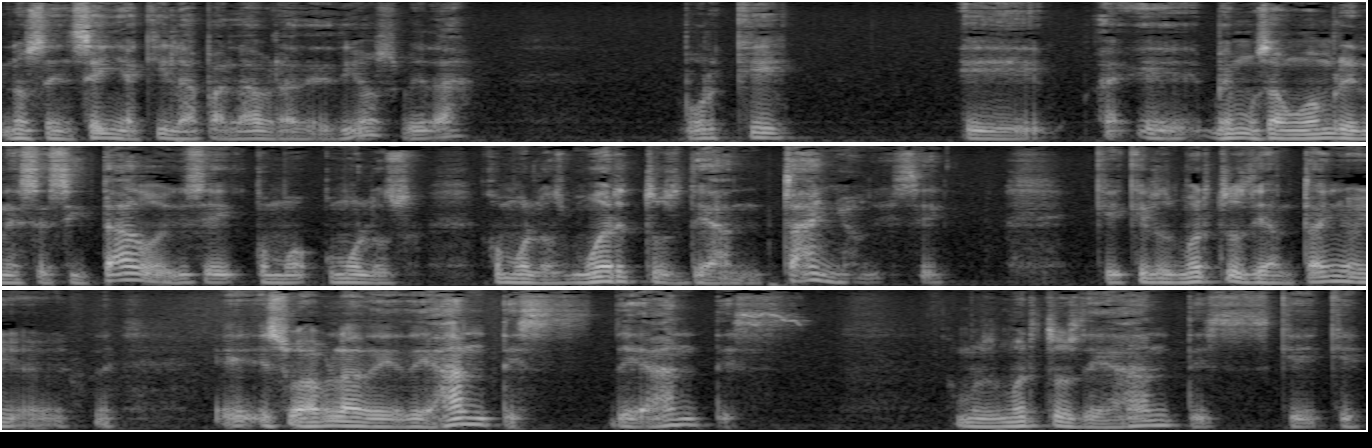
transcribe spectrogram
nos enseña aquí la palabra de Dios, ¿verdad? Porque eh, eh, vemos a un hombre necesitado, dice, como, como, los, como los muertos de antaño, dice, que, que los muertos de antaño, eh, eso habla de, de, antes, de antes, como los muertos de antes, que, que,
